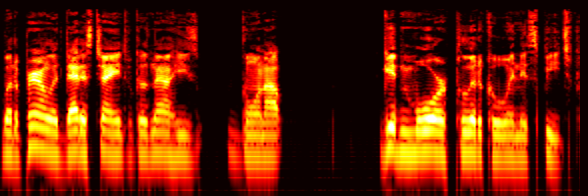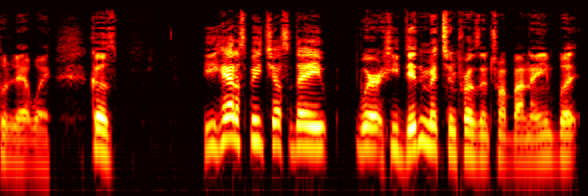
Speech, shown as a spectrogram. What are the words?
But apparently that has changed because now he's going out getting more political in his speech, put it that way. Because he had a speech yesterday where he didn't mention President Trump by name, but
